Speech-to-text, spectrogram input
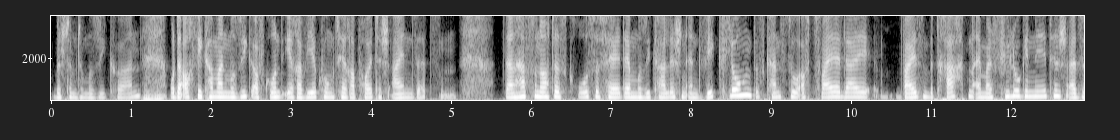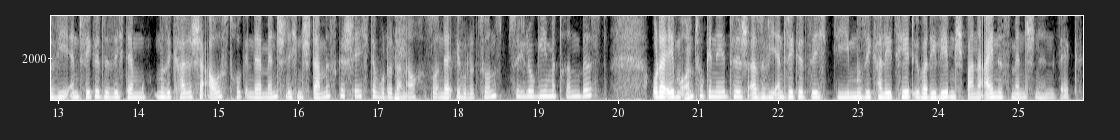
bestimmte Musik hören. Mhm. Oder auch, wie kann man Musik aufgrund ihrer Wirkung therapeutisch einsetzen. Dann hast du noch das große Feld der musikalischen Entwicklung. Das kannst du auf zweierlei Weisen betrachten. Einmal phylogenetisch, also wie entwickelte sich der musikalische Ausdruck in der menschlichen Stammesgeschichte, wo du dann auch so in der Evolutionspsychologie mit drin bist. Oder eben ontogenetisch, also wie entwickelt sich die Musikalität über die Lebensspanne eines Menschen hinweg.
